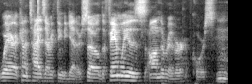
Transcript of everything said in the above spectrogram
where it kind of ties everything together. So the family is on the river, of course, Mm.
